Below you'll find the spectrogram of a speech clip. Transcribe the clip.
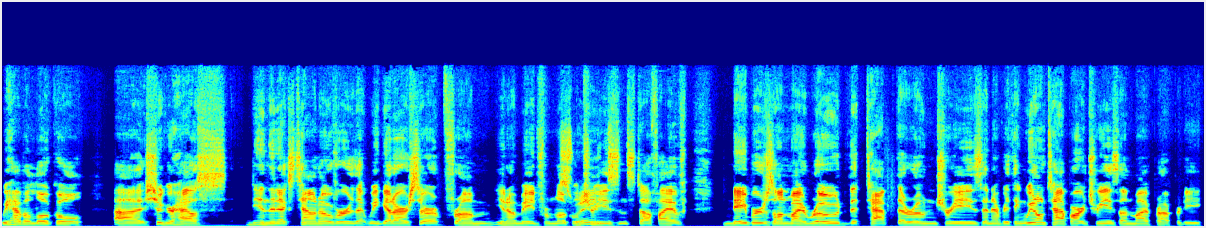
we have a local uh, sugar house in the next town over that we get our syrup from. You know, made from local Sweet. trees and stuff. I have neighbors on my road that tap their own trees and everything. We don't tap our trees on my property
